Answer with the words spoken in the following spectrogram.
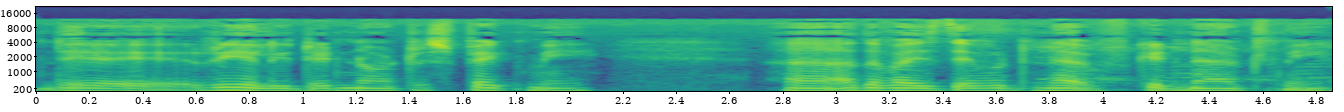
they really did not respect me. Uh, otherwise, they wouldn't have kidnapped me.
